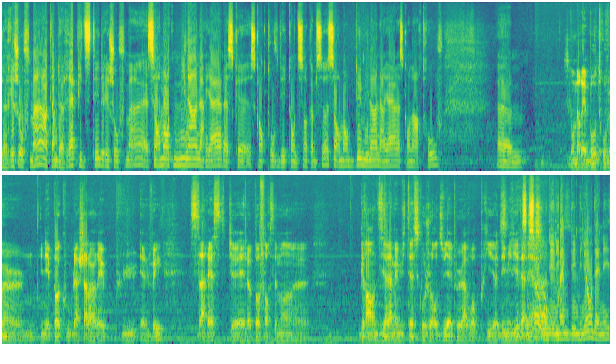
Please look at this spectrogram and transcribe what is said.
réchauffement, en termes de rapidité de réchauffement. Si on remonte 1000 ans en arrière, est-ce qu'on est qu'on retrouve des conditions comme ça? Si on remonte 2000 ans en arrière, est-ce qu'on en retrouve? Est-ce qu'on aurait beau trouver une époque où la chaleur est plus élevée, ça reste qu'elle n'a pas forcément euh, grandi à la même vitesse qu'aujourd'hui. Elle peut avoir pris euh, des milliers d'années. C'est ça, ou même des millions d'années.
